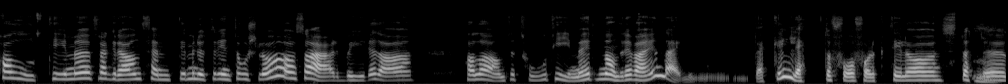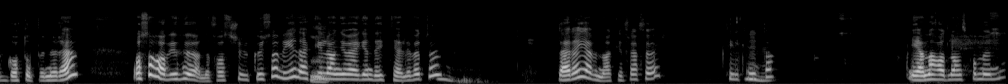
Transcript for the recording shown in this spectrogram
halvtime. Fra Gran 50 minutter inn til Oslo. Og så er, blir det da halvannen til to timer den andre veien. Det er, det er, ikke lett å få folk til å støtte mm. godt opp under det. Og så har vi Hønefoss sykehus og vi. Det er ikke mm. lange veien dit heller, vet du. Der er Jevnaker fra før tilknytta. Mm. En av Hadelandskommunene.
